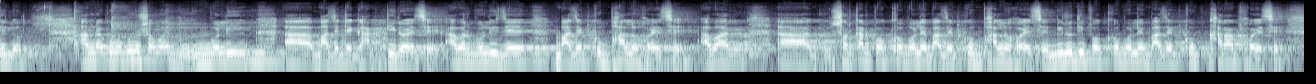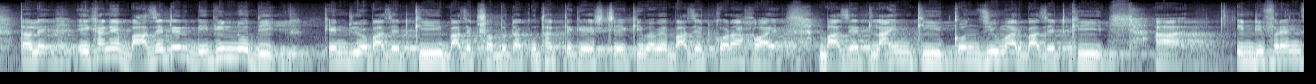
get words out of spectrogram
দিল। আমরা কোনো কোনো সময় বলি বাজেটে ঘাটতি রয়েছে। আবার বলি যে বাজেট খুব ভালো হয়েছে। আবার সরকার পক্ষ বলে বাজেট খুব ভালো হয়েছে। বিরোধী পক্ষ বলে বাজেট খুব খারাপ হয়েছে। তাহলে এখানে বাজেটের বিভিন্ন দিক কেন্দ্রীয় বাজেট কি? বাজেট শব্দটা কোথার থেকে এসছে? কীভাবে বাজেট করা হয়? বাজেট লাইন কি? কনজিউমার বাজেট কি? ইনডিফারেন্স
